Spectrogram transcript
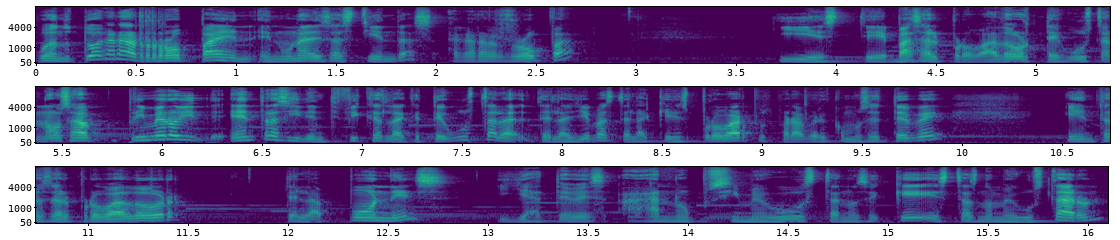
cuando tú agarras ropa en una de esas tiendas, agarras ropa y este, vas al probador, te gusta, ¿no? O sea, primero entras, identificas la que te gusta, la- te la llevas, te la quieres probar, pues para ver cómo se te ve. Entras al probador, te la pones y ya te ves, ah, no, pues sí me gusta, no sé qué, estas no me gustaron.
